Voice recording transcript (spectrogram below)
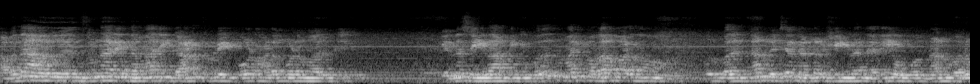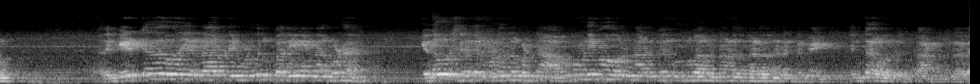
அப்பதான் அவர் சொன்னார் இந்த மாதிரி காலத்தினுடைய கோணம் அலங்கோலமாக இருக்கு. என்ன செய்யலாம் அப்படிங்கும்போது இந்த மாதிரி மகாபாரதம் ஒரு பதினெட்டு நாள் வச்சா நல்ல விஷயங்கள்லாம் நிறைய ஒவ்வொரு நாள் வரும். அதை கேட்காத எல்லாருடைய மனதில் பதினா கூட ஏதோ ஒரு சில பேர் மனதில் பட்டால் அவங்க மூலியமாக ஒரு நாலு பேர் உருவாக்குனாலும் நல்லது நடக்குமே என்ற ஒரு காரணத்தினால.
